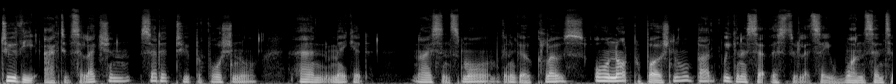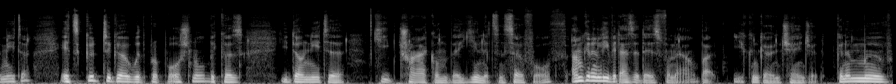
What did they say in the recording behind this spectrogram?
to the active selection, set it to proportional, and make it nice and small. I'm going to go close or not proportional, but we're going to set this to, let's say, one centimeter. It's good to go with proportional because you don't need to keep track on the units and so forth. I'm going to leave it as it is for now, but you can go and change it. I'm going to move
